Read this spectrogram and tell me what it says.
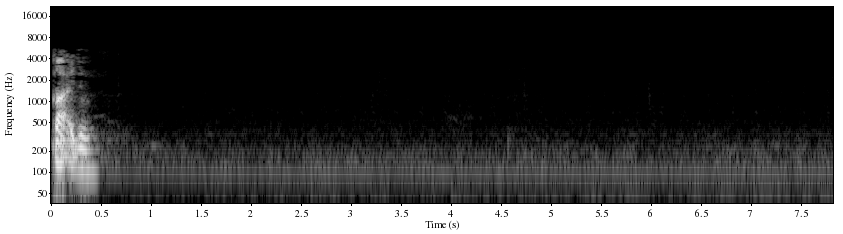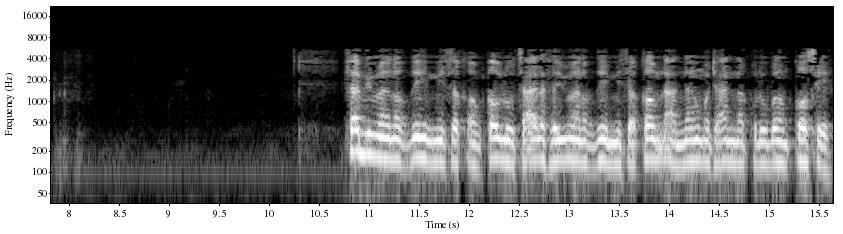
قاعدون. فبما نقضيهم ميثاقهم قوله تعالى فبما نقضيهم ميثاقهم لعناهم وجعلنا قلوبهم قاسية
